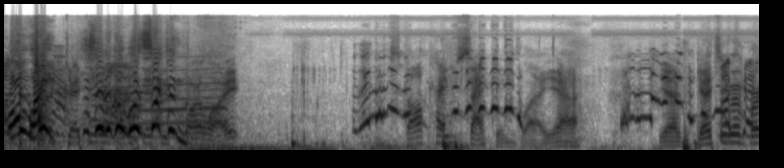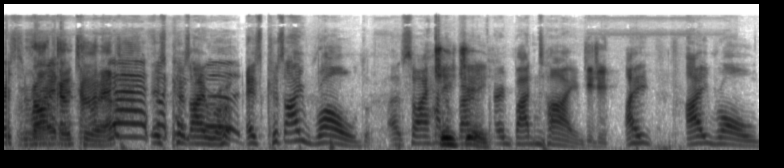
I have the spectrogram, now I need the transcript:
Oh wait, he's only got one second. Star came second, player. yeah. Yeah, getting okay. reversed right into it. Yes, it's because I, it's because I rolled, uh, so I had a very, very bad time. GG. I I rolled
